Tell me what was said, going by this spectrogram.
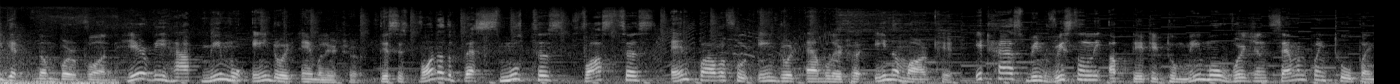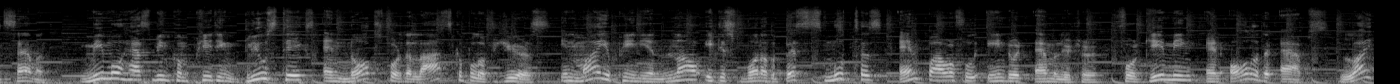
Coming at number one, here we have MEmu Android emulator. This is one of the best, smoothest, fastest and powerful Android emulator in the market. It has been recently updated to MEmu version 7.2.7 MEmu has been competing BlueStacks and Nox for the last couple of years. In my opinion, now it is one of the best, smoothest and powerful Android emulator for gaming and all other apps. Like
